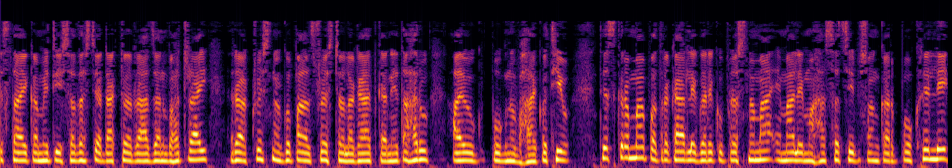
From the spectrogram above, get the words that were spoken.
स्थायी कमिटी सदस्य डाक्टर राजन भट्टराई र कृष्ण गोपाल श्रेष्ठ लगायतका नेताहरू आयोग पुग्नु भएको थियो। त्यसक्रममा पत्रकारले गरेको प्रश्नमा एमाले महासचिव शंकर पोखरेलले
